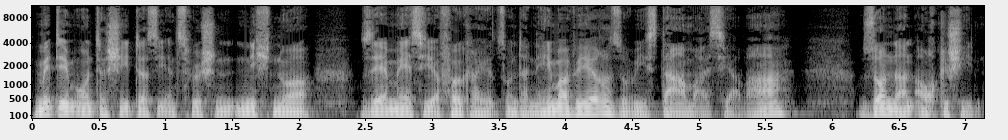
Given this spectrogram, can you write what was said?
Mit dem Unterschied, dass ich inzwischen nicht nur sehr mäßig erfolgreich als Unternehmer wäre, so wie es damals ja war, sondern auch geschieden.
